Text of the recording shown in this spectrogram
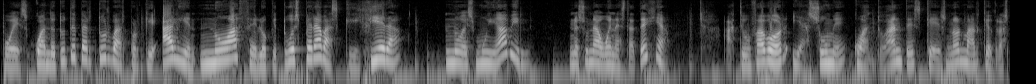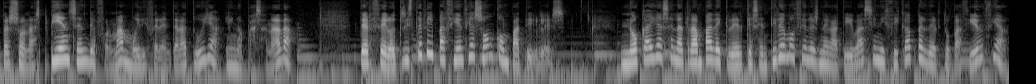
pues, cuando tú te perturbas porque alguien no hace lo que tú esperabas que hiciera, no es muy hábil, no es una buena estrategia. Hazte un favor y asume cuanto antes que es normal que otras personas piensen de forma muy diferente a la tuya y no pasa nada. Tercero, tristeza y paciencia son compatibles. No caigas en la trampa de creer que sentir emociones negativas significa perder tu paciencia.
